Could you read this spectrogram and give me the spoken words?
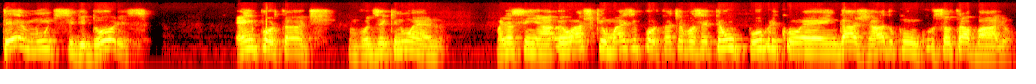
ter muitos seguidores é importante. Não vou dizer que não é. Né? Mas assim, eu acho que o mais importante é você ter um público é, engajado com, com o seu trabalho.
